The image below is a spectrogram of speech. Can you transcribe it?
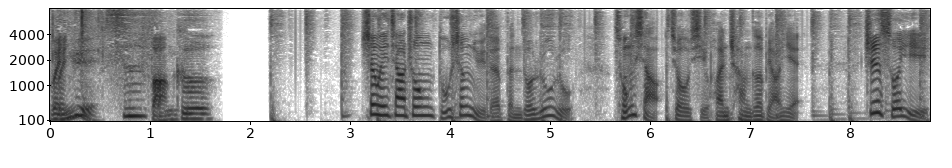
文乐私房歌。身为家中独生女的本多如如，从小就喜欢唱歌表演。之所以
